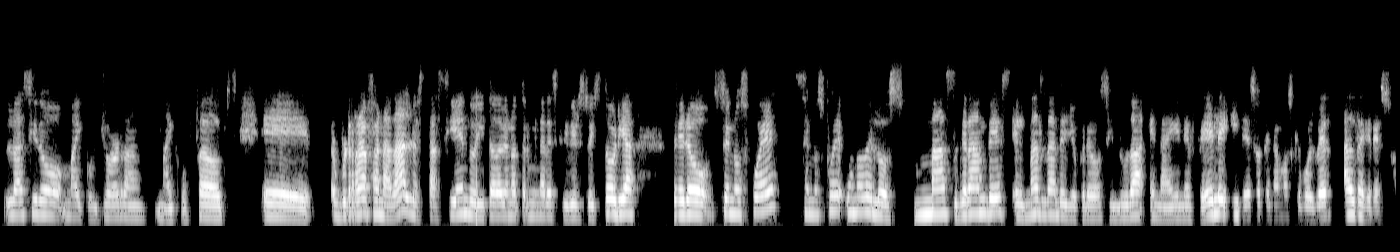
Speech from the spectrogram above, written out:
lo ha sido Michael Jordan, Michael Phelps, eh, Rafa Nadal lo está haciendo y todavía no termina de escribir su historia, pero se nos fue, se nos fue uno de los más grandes, el más grande yo creo sin duda en la NFL y de eso tenemos que volver al regreso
